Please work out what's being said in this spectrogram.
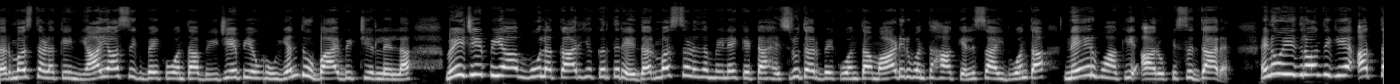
ಧರ್ಮಸ್ಥಳಕ್ಕೆ ನ್ಯಾಯ ಸಿಗಬೇಕು ಅಂತ ಬಿಜೆಪಿಯವರು ಎಂದು ಬಾಯ್ ಬಿಟ್ಟಿರಲಿಲ್ಲ. ಬಿಜೆಪಿಯ ಮೂಲ ಕಾರ್ಯಕರ್ತರೇ ಧರ್ಮಸ್ಥಳದ ಮೇಲೆ ಕೆಟ್ಟ ಹೆಸರು ತರಬೇಕು ಅಂತ ಮಾಡಿರುವಂತಹ ಕೆಲಸ ಇದು ಅಂತ ನೇರವಾಗಿ ಆರೋಪಿಸಿದ್ದಾರೆ. ಇನ್ನು ಇದರೊಂದಿಗೆ ಅತ್ತ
